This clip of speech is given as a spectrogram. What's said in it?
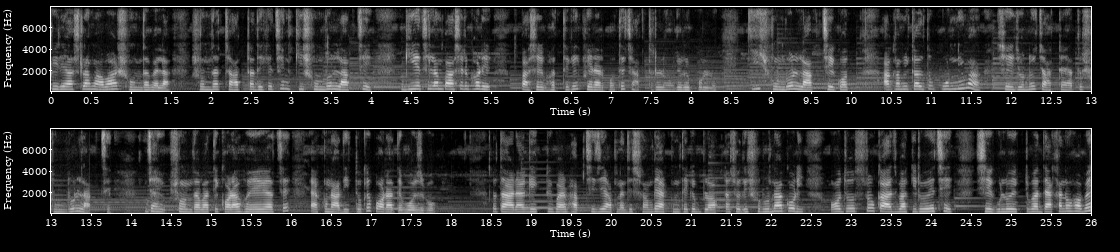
ফিরে আসলাম আবার সন্ধ্যাবেলা। সন্ধ্যার চাঁদটা দেখেছেন? কি সুন্দর লাগছে। গিয়েছিলাম পাশের ঘরে। পাশের ঘর থেকেই ফেরার পথে চাঁদটা নজরে পড়ল। কি সুন্দর লাগছে গত, আগামীকাল তো পূর্ণিমা, সেই জন্যই চাঁদটা এত সুন্দর লাগছে। যাই হোক, সন্ধ্যাবাতি করা হয়ে গেছে। এখন আদিত্যকে পড়াতে বসবো। তো তার আগে একটুবার ভাবছি যে আপনাদের সঙ্গে এখন থেকে ব্লগটা যদি শুরু না করি অজস্র কাজ বাকি রয়েছে সেগুলো একটুবার দেখানো হবে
